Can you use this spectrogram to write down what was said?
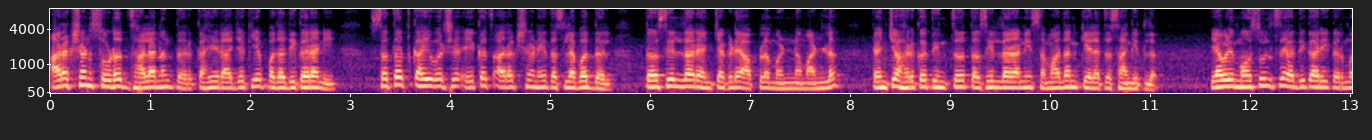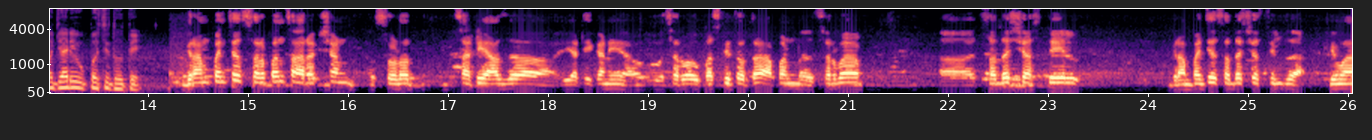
आरक्षण सोडत झाल्यानंतर काही राजकीय पदाधिकाऱ्यांनी सतत काही वर्ष एकच आरक्षण येत असल्याबद्दल तहसीलदार यांच्याकडे आपलं म्हणणं मांडलं. त्यांच्या हरकतींचं तहसीलदारांनी समाधान केल्याचं सांगितलं. यावेळी महसूलचे अधिकारी कर्मचारी उपस्थित होते. ग्रामपंचायत सरपंच आरक्षण सोडत साठी आज या ठिकाणी सर्व उपस्थित होतं. आपण सर्व सदस्य असतील ग्रामपंचायत सदस्य असतील किंवा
